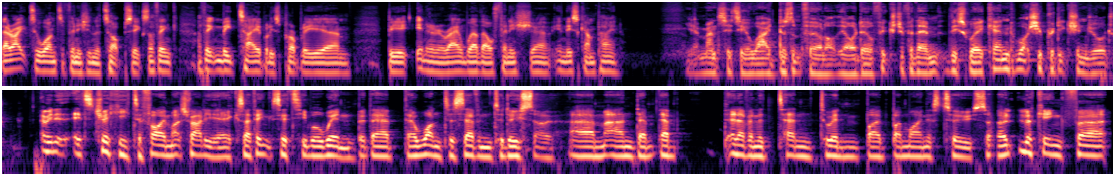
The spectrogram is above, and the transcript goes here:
they're eight to one to finish in the top six. I think I think mid table is probably um, be in and around where they'll finish uh, in this campaign. Yeah, Man City away doesn't feel like the ideal fixture for them this weekend. What's your prediction, George? I mean, it's tricky to find much value here because I think City will win, but they're they're one to seven to do so, um, and they're, they're eleven to ten to win by by minus two. So looking for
